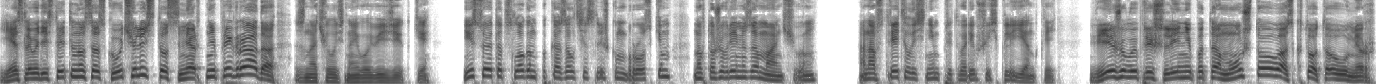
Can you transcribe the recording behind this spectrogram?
«Если вы действительно соскучились, то смерть не преграда», — значилось на его визитке. Ису этот слоган показался слишком броским, но в то же время заманчивым. Она встретилась с ним, притворившись клиенткой. «Вижу, вы пришли не потому, что у вас кто-то умер»,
